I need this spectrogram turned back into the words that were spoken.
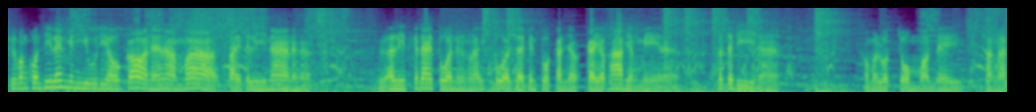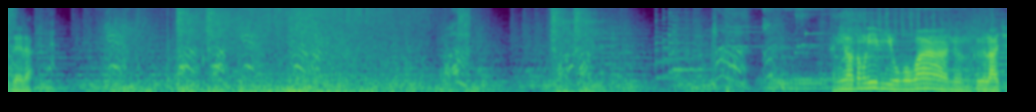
คือบางคนที่เล่นเป็นยูเดียวก็แนะนำว่าใส่เป็นลีน่านะฮะ หรืออลิสก็ได้ตัวหนึ่งแล้วอีกตัวใช้เป็นตัวกันกายภาพอย่างเมนะก็จะดีนะฮะเเอามาลดโจมมอนได้ชางัดเลยแหละอันนี้เราต้องรีบฮิวเพราะว่าหนึ่งคือราเช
